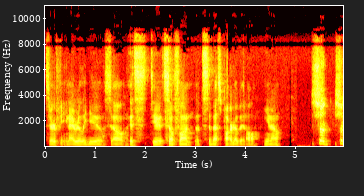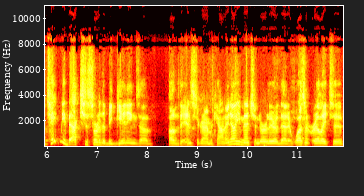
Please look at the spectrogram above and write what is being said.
surfing. I really do. So it's dude, it's so fun. That's the best part of it all, you know. So so take me back to sort of the beginnings of of the Instagram account. I know you mentioned earlier that it wasn't really to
